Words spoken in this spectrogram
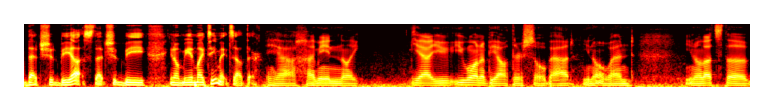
"That should be us. That should be, you know, me and my teammates out there." Yeah, I mean, like, yeah, you you want to be out there so bad, you know, and you know that's the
